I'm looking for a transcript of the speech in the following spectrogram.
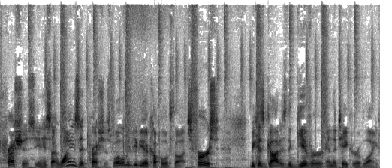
precious in His sight. Why is it precious? Well, let me give you a couple of thoughts. First, because God is the giver and the taker of life.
